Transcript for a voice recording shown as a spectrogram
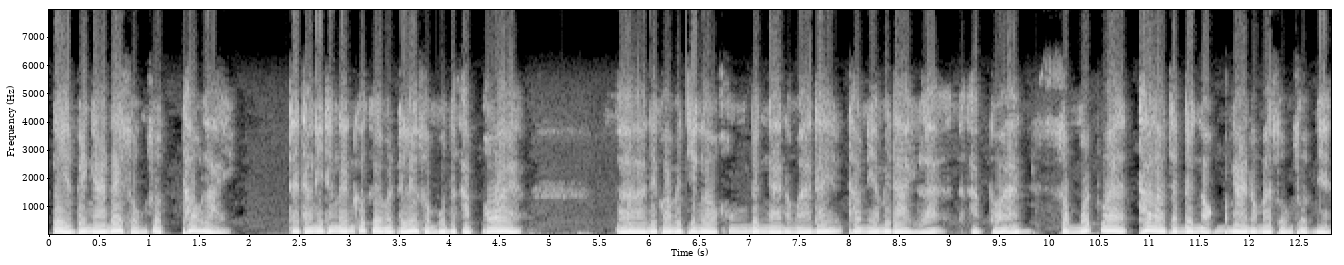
เปลี่ยนไปงานได้สูงสุดเท่าไหร่ แต่ทั้งนี้ทั้งนั้นก็คือมันเป็นเรื่องสมมุตินะครับ เพราะว่าในความเป็นจริงเราคงดึงงานออกมาได้เท่านี้ไม่ได้อยู่แล้วนะครับ แต่ว่าสมมุติว่าถ้าเราจะดึงออกงานออกมาสูงสุดเนี่ย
